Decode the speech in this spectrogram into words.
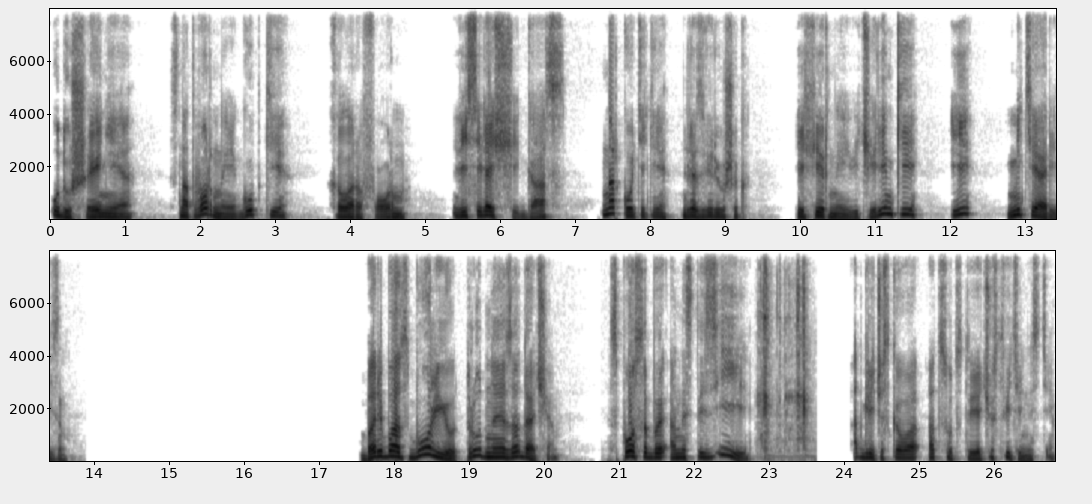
Удушение, снотворные губки, хлороформ, веселящий газ, наркотики для зверюшек, эфирные вечеринки и метеоризм. Борьба с болью – трудная задача. Способы анестезии от греческого отсутствия чувствительности.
